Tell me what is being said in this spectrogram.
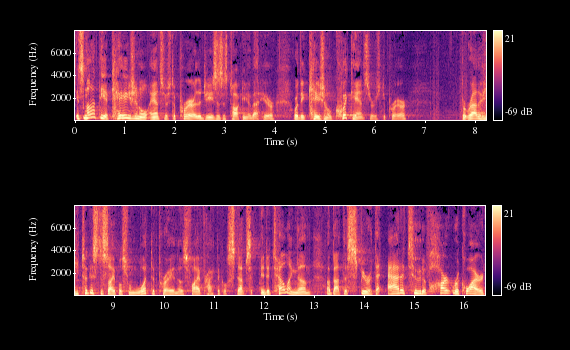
It's not the occasional answers to prayer that Jesus is talking about here, or the occasional quick answers to prayer, but rather he took his disciples from what to pray in those five practical steps into telling them about the spirit, the attitude of heart required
